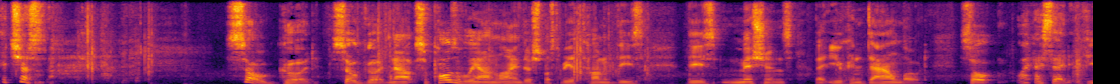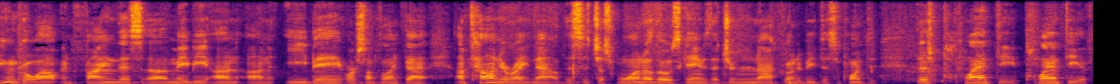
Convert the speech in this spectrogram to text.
it's just so good, so good. Now, supposedly online, there's supposed to be a ton of these these missions that you can download. So, like I said, if you can go out and find this uh, maybe on, on eBay or something like that, I'm telling you right now, this is just one of those games that you're not going to be disappointed. There's plenty, plenty of,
